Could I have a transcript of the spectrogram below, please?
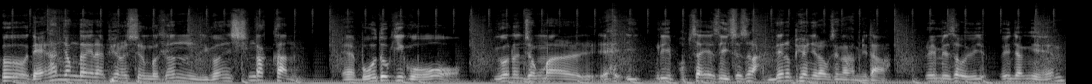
그 내란 정당이라는 표현을 쓰는 것은 이건 심각한 예, 모독이고 이거는 정말 우리 법사위에서 있어서는 안 되는 표현이라고 생각합니다. 그러면서 의- 위원장님,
